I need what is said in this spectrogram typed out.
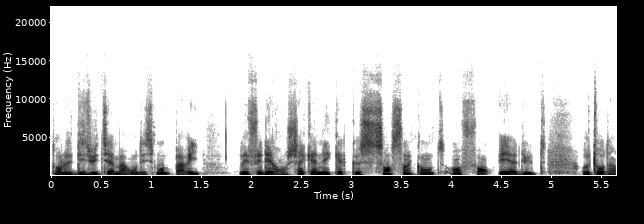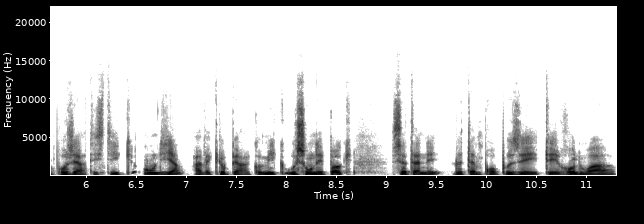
dans le 18e arrondissement de Paris, les fédérant chaque année quelques 150 enfants et adultes autour d'un projet artistique en lien avec l'opéra comique ou son époque. Cette année, le thème proposé était Renoir,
